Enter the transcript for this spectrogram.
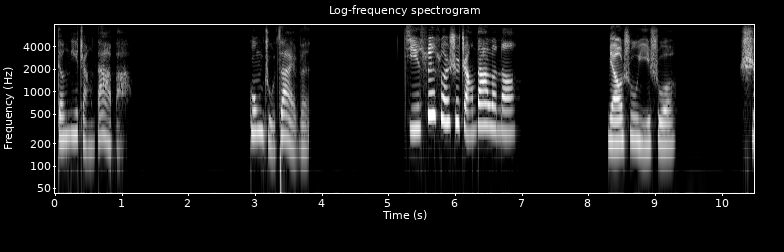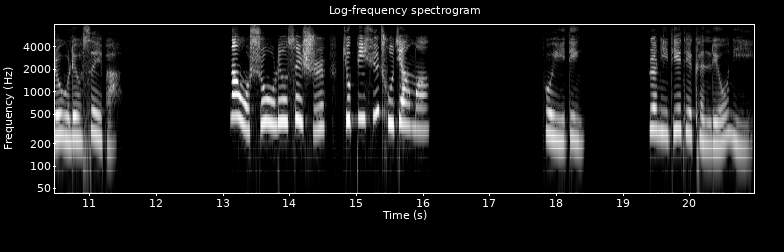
等你长大吧。公主再问。几岁算是长大了呢？苗淑仪说：“十五六岁吧。”那我十五六岁时就必须出将吗？不一定。若你爹爹肯留你，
